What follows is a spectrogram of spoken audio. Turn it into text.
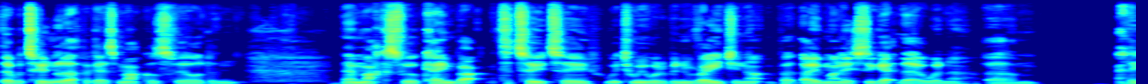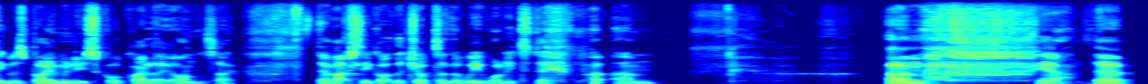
they were two 0 up against Macclesfield, and then Macclesfield came back to two two, which we would have been raging at, but they managed to get their winner. Um, I think it was Bowman who scored quite late on, so they've actually got the job done that we wanted to do. But um, um, yeah, they're.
